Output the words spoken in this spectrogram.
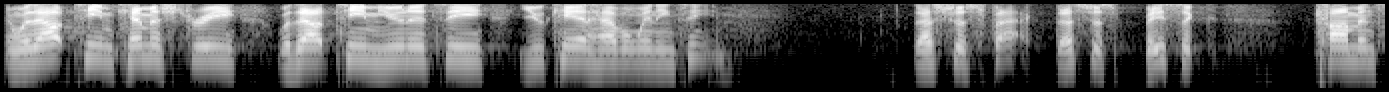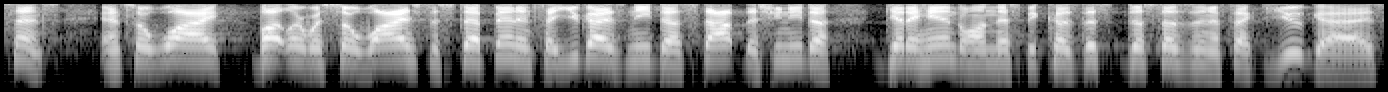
And without team chemistry, without team unity, you can't have a winning team. That's just fact. That's just basic common sense. And so, why Butler was so wise to step in and say, You guys need to stop this. You need to get a handle on this because this just doesn't affect you guys.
